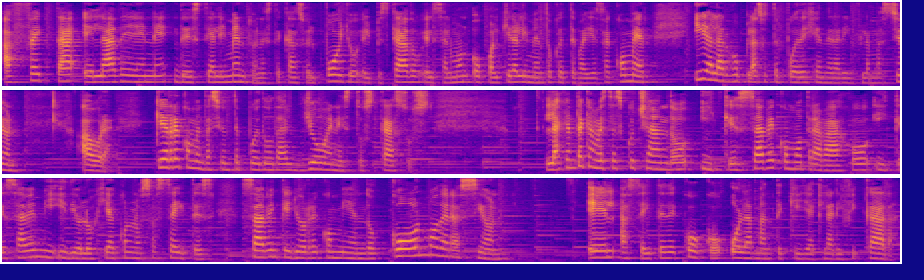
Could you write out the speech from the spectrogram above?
afecta el ADN de este alimento, en este caso el pollo, el pescado, el salmón o cualquier alimento que te vayas a comer y a largo plazo te puede generar inflamación. Ahora, ¿qué recomendación te puedo dar yo en estos casos? La gente que me está escuchando y que sabe cómo trabajo y que sabe mi ideología con los aceites, saben que yo recomiendo con moderación el aceite de coco o la mantequilla clarificada.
